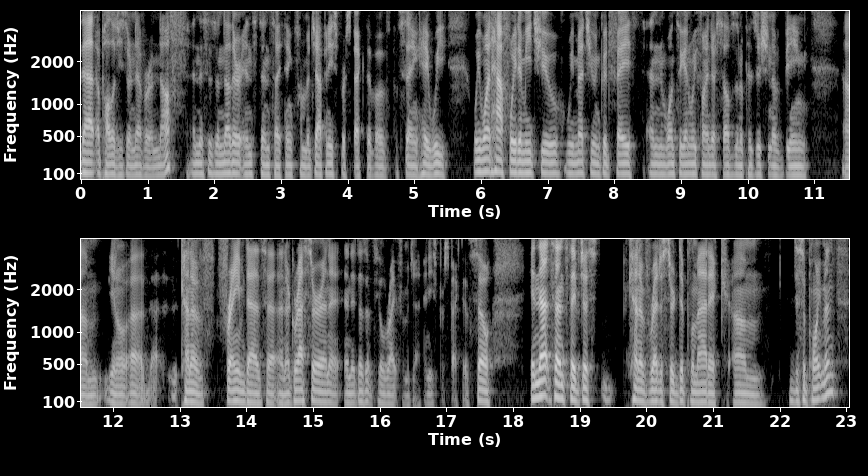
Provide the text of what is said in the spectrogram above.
that apologies are never enough. And this is another instance, I think, from a Japanese perspective of, of saying, hey, we, we went halfway to meet you, we met you in good faith. And once again, we find ourselves in a position of being. Um, you know, uh, kind of framed as a, an aggressor, and it, and it doesn't feel right from a Japanese perspective. So, in that sense, they've just kind of registered diplomatic um, disappointment.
